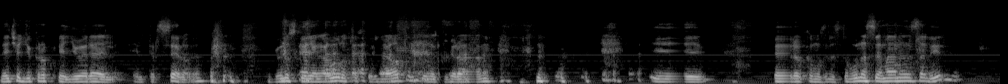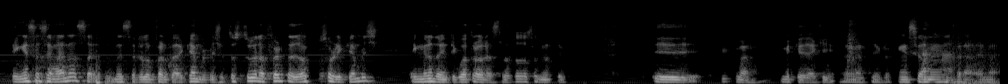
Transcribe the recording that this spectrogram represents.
De hecho, yo creo que yo era el, el tercero, ¿eh? porque unos querían a uno, otros querían a otro, a mí. y, pero como se les tomó una semana en salir, en esa semana me salió la oferta de Cambridge. Entonces tuve la oferta de Oxford y Cambridge en menos de 24 horas, los dos al mismo tiempo. Y, bueno, me quedé aquí, realmente. Yo creo que en ese momento era, era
